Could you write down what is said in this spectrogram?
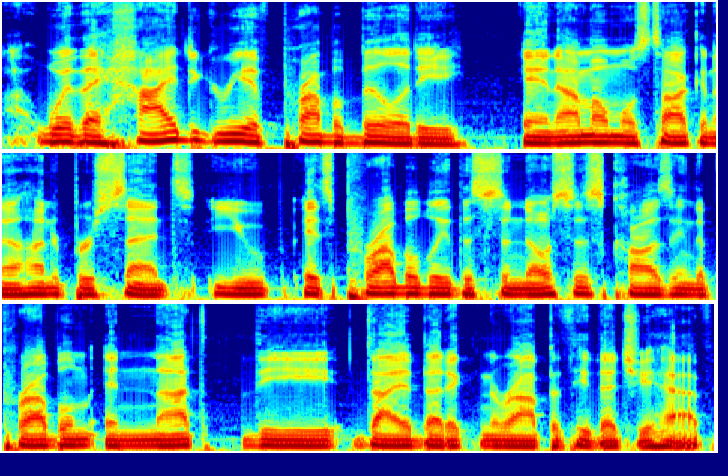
Uh, with a high degree of probability, and I'm almost talking 100%, you, it's probably the stenosis causing the problem and not the diabetic neuropathy that you have.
